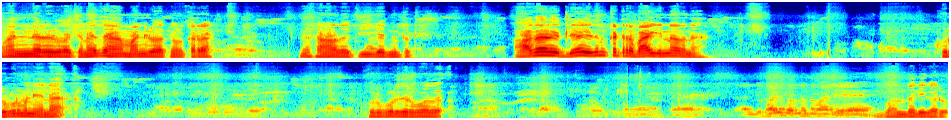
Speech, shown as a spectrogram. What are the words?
ಮಾನ್ಯರ ಇಳ್ದೈತೇನ ಇದು ಹಾಂ, ಮಾನ್ಯ ಇಳ್ದೈತಿ ನೋಡಿ ಕರ. ಸಾಣದೈತಿ ಈಗ ಎದ್ದು ನಿಂತೈತಿ ಆಗಳಿದ್ಲೇ ಇದನ್ನ ಕಟ್ಟಾರ ಬಾಯಿಗೆ ಇನ್ನ ಅದನ್ನ. ಕುರುಬುರ ಮನೆ ಏನ ಕುರುಬುರ್ದು ಇರ್ಬೋದು ಗೊಂದಲಿಗರು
